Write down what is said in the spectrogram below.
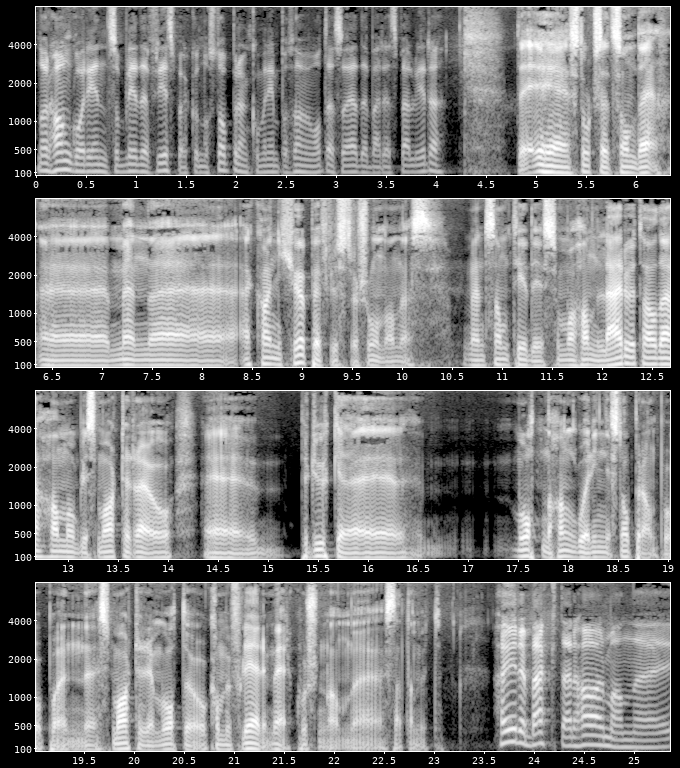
når han går inn, så blir det frispark, og når stopperen kommer inn på samme måte, så er det bare spill videre? Det er stort sett sånn, det. uh, men jeg kan kjøpe frustrasjonen hans. Men samtidig så må han lære ut av det. Han må bli smartere og bruke måten han går inn i stopperne på, på en smartere måte og kamuflere mer hvordan han setter dem ut. Høyre back, der har man uh,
